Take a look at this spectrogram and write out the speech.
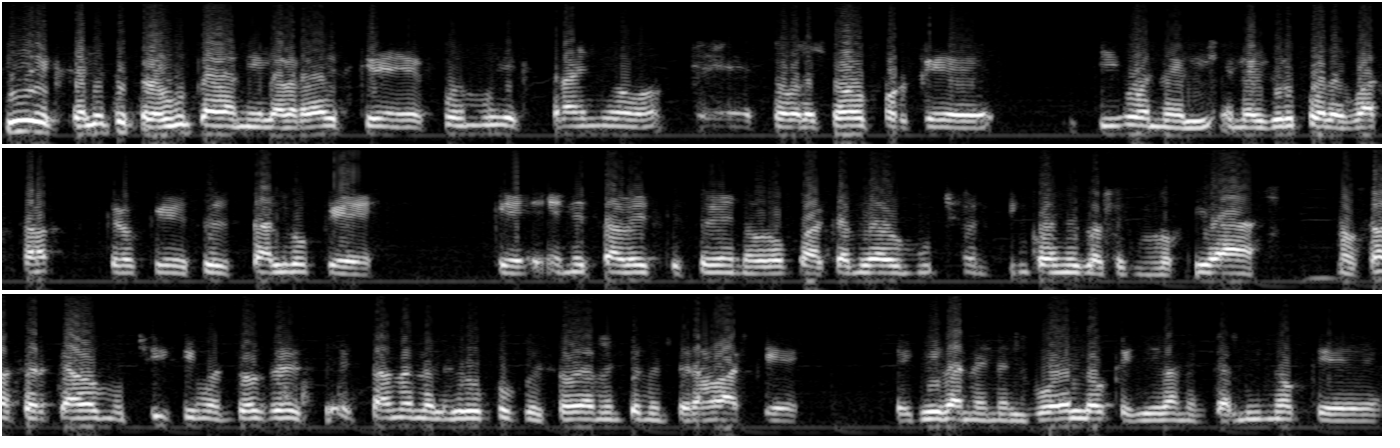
Sí, excelente pregunta, Dani. La verdad es que fue muy extraño, eh, sobre todo porque sigo en el, en el grupo de WhatsApp. Creo que eso es algo que, que en esta vez que estoy en Europa ha cambiado mucho. En cinco años la tecnología nos ha acercado muchísimo. Entonces, estando en el grupo, pues obviamente me enteraba que, que llegan en el vuelo, que llegan en camino, que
